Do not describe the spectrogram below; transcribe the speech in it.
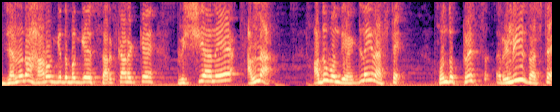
ಜನರ ಆರೋಗ್ಯದ ಬಗ್ಗೆ ಸರ್ಕಾರಕ್ಕೆ ವಿಷಯನೇ ಅಲ್ಲ, ಅದು ಒಂದು ಹೆಡ್ಲೈನ್ ಅಷ್ಟೇ, ಒಂದು ಪ್ರೆಸ್ ರಿಲೀಸ್ ಅಷ್ಟೇ.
